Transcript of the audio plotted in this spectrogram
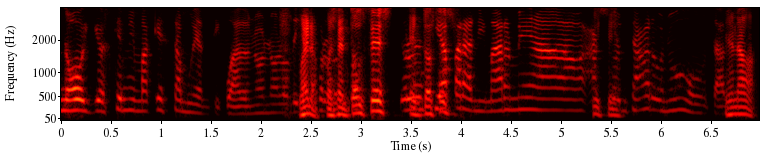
no, yo es que mi Mac está muy anticuado, no, no lo digo. Bueno, pues entonces... Yo lo entonces, decía para animarme a actualizar o no. no,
